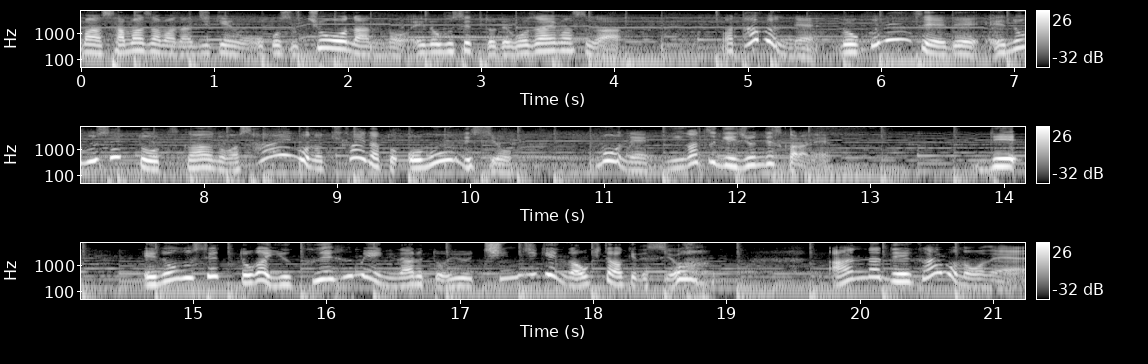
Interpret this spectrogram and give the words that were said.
まあ、様々な事件を起こす長男の絵の具セットでございますが、まあ、多分ね、6年生で絵の具セットを使うのが最後の機会だと思うんですよ。もうね、2月下旬ですからね。で、絵の具セットが行方不明になるという珍事件が起きたわけですよ。あんなでかいものをね、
